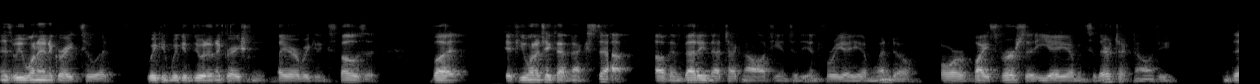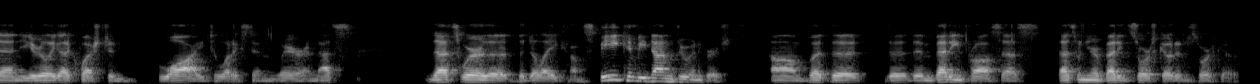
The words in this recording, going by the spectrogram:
As we want to integrate to it, we can we can do an integration layer, we can expose it. But if you want to take that next step of embedding that technology into the Infor EAM window, or vice versa, EAM into their technology, then you really got to question why, to what extent, where, and that's that's where the the delay comes. Speed can be done through integration, um, but the, the the embedding process that's when you're embedding source code into source code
